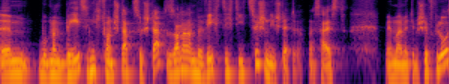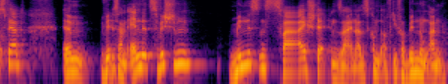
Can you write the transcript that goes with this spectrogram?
ähm, wo man bewegt sich nicht von Stadt zu Stadt, sondern man bewegt sich die zwischen die Städte. Das heißt, wenn man mit dem Schiff losfährt, ähm, wird es am Ende zwischen mindestens zwei Städten sein. Also es kommt auf die Verbindung an.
